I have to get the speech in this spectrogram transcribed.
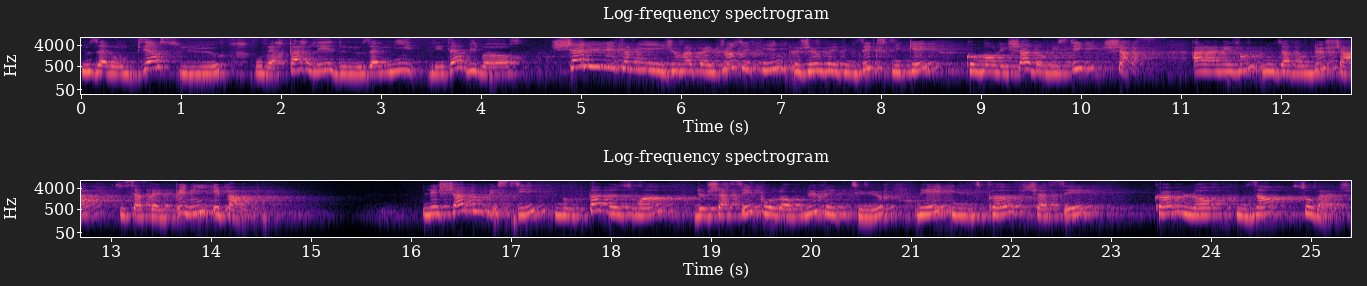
Nous allons bien sûr vous faire parler de nos amis les herbivores. Salut les amis, je m'appelle Joséphine, je vais vous expliquer comment les chats domestiques chassent. À la maison, nous avons deux chats qui s'appellent Penny et Pam. Les chats domestiques n'ont pas besoin de chasser pour leur nourriture, mais ils peuvent chasser comme leurs cousins sauvages.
